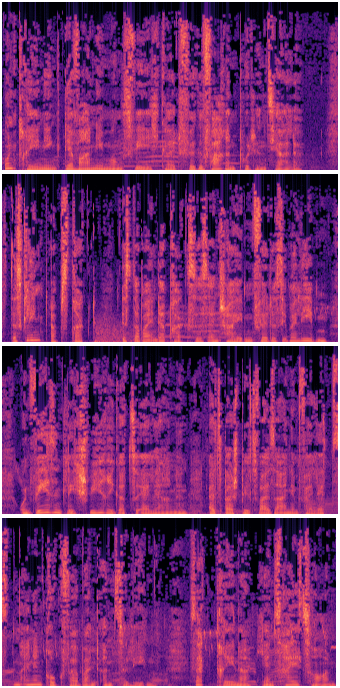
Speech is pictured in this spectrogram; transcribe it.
und Training der Wahrnehmungsfähigkeit für Gefahrenpotenziale. Das klingt abstrakt, ist aber in der Praxis entscheidend für das Überleben und wesentlich schwieriger zu erlernen, als beispielsweise einem Verletzten einen Druckverband anzulegen, sagt Trainer Jens Heilshorn.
